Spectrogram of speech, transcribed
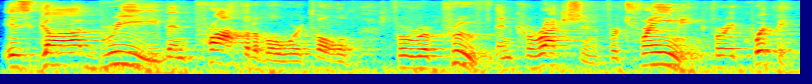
is God breathed and profitable, we're told, for reproof and correction, for training, for equipping.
